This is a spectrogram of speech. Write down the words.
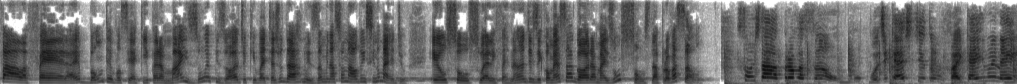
Fala, fera! É bom ter você aqui para mais um episódio que vai te ajudar no Exame Nacional do Ensino Médio. Eu sou Suelen Fernandes e começa agora mais um Sons da Aprovação. Sons da Aprovação, o podcast do Vai Cair no Enem.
